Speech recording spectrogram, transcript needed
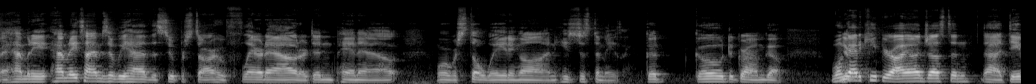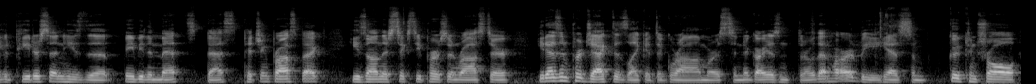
Right? How many how many times have we had the superstar who flared out or didn't pan out or we're still waiting on? He's just amazing. Good, go Degrom, go. One yep. guy to keep your eye on, Justin, uh, David Peterson. He's the maybe the Mets' best pitching prospect. He's on their 60 person roster. He doesn't project as like a DeGrom or a Syndergaard. He doesn't throw that hard, but he has some good control.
